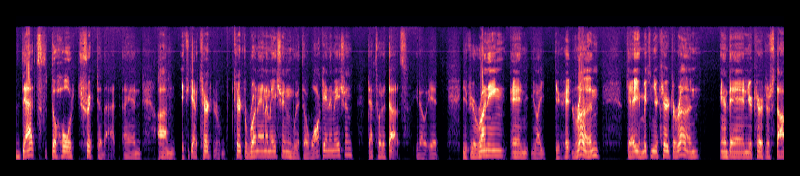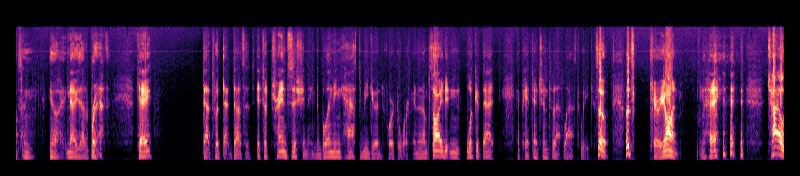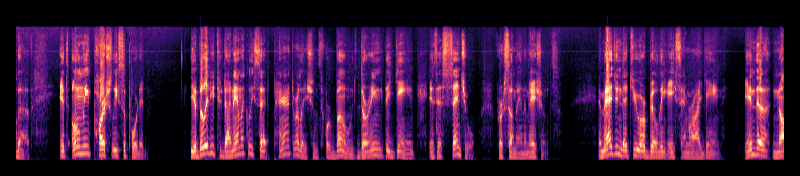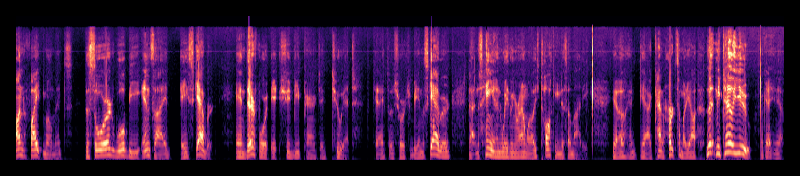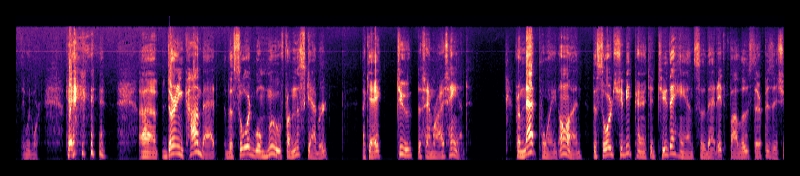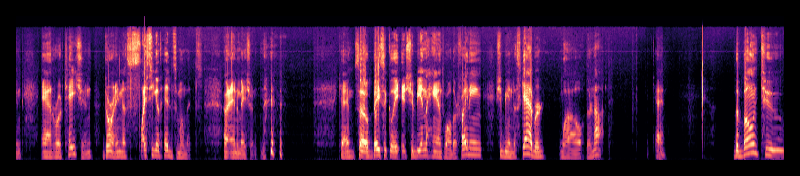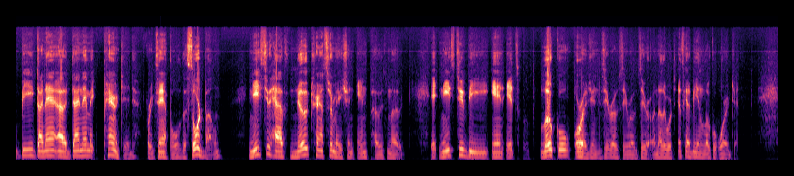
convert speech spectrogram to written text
that's the whole trick to that. And um, if you got a character character run animation with a walk animation, that's what it does. You know, it if you're running and you like you hit and run, okay, you're making your character run, and then your character stops and you know now he's out of breath. Okay, that's what that does. It's it's a transitioning. The blending has to be good for it to work. And I'm sorry I didn't look at that and pay attention to that last week. So let's carry on. Okay? Child of. It's only partially supported. The ability to dynamically set parent relations for bones during the game is essential for some animations. Imagine that you are building a samurai game. In the non-fight moments, the sword will be inside a scabbard, and therefore it should be parented to it. Okay, so the sword should be in the scabbard, not in his hand, waving around while he's talking to somebody you know, and yeah, I kind of hurt somebody. Off. Let me tell you. Okay, yeah, it wouldn't work. Okay. uh, during combat, the sword will move from the scabbard, okay, to the samurai's hand. From that point on, the sword should be parented to the hand so that it follows their position and rotation during the slicing of heads moments uh, animation. okay, so basically it should be in the hands while they're fighting, should be in the scabbard well, they're not. Okay? The bone to be dyna uh, dynamic parented, for example, the sword bone, needs to have no transformation in pose mode. It needs to be in its local origin 000. In other words, it's got to be in local origin.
